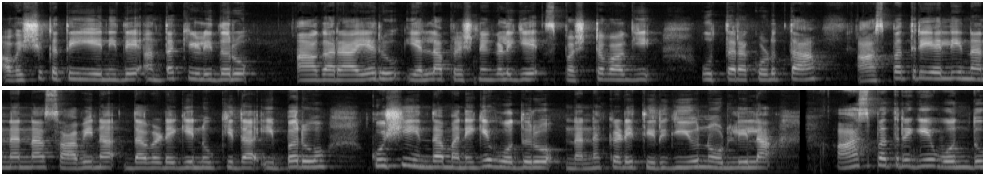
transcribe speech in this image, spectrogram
ಅವಶ್ಯಕತೆ ಏನಿದೆ ಅಂತ ಕೇಳಿದರು. ಆಗ ರಾಯರು ಎಲ್ಲ ಪ್ರಶ್ನೆಗಳಿಗೆ ಸ್ಪಷ್ಟವಾಗಿ ಉತ್ತರ ಕೊಡುತ್ತಾ, ಆಸ್ಪತ್ರೆಯಲ್ಲಿ ನನ್ನನ್ನು ಸಾವಿನ ದವಡೆಗೆ ನೂಕಿದ ಇಬ್ಬರು ಖುಷಿಯಿಂದ ಮನೆಗೆ ಹೋದರು. ನನ್ನ ಕಡೆ ತಿರುಗಿಯೂ ನೋಡಲಿಲ್ಲ. ಆಸ್ಪತ್ರೆಗೆ ಒಂದು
